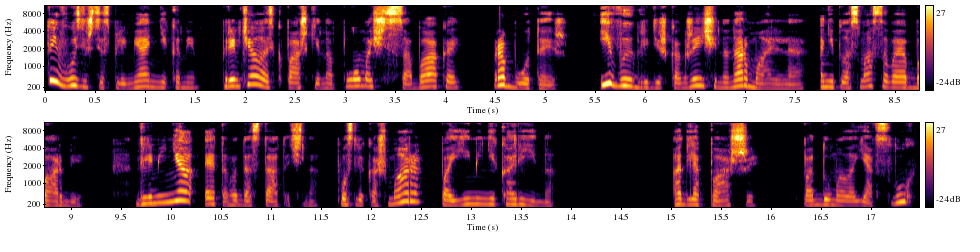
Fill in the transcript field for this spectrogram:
«Ты возишься с племянниками, примчалась к Пашке на помощь с собакой, работаешь и выглядишь как женщина нормальная, а не пластмассовая Барби. Для меня этого достаточно после кошмара по имени Карина. А для Паши подумала я вслух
